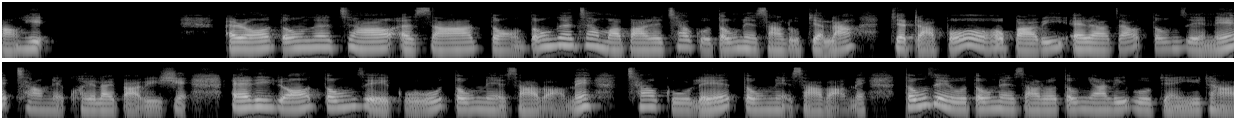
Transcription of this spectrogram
အောင်ဟိ အဲ့တော့36အစား3 36မှာပါတဲ့6ကို3နဲ့စားလို့ပြက်လားပြက်တာပေါ့ဟုတ်ပါပြီအဲ့ဒါကြောင့်30နဲ့6နဲ့ခွဲလိုက်ပါပြီရှင်အဲ့ဒီတော့30ကို3နဲ့စားပါမယ်6ကိုလည်း3နဲ့စားပါမယ်30ကို3နဲ့စားတော့3ညာလေးကိုပြန်ရေးထား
